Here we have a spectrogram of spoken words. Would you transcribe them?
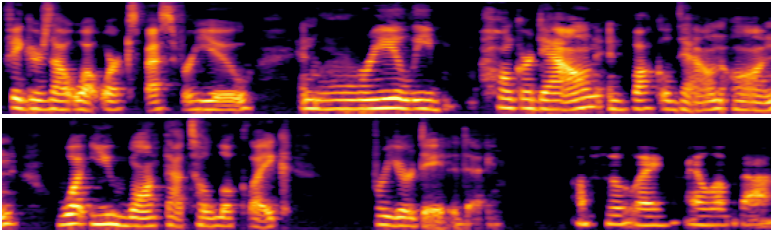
figures out what works best for you, and really hunker down and buckle down on what you want that to look like for your day to day. Absolutely. I love that.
